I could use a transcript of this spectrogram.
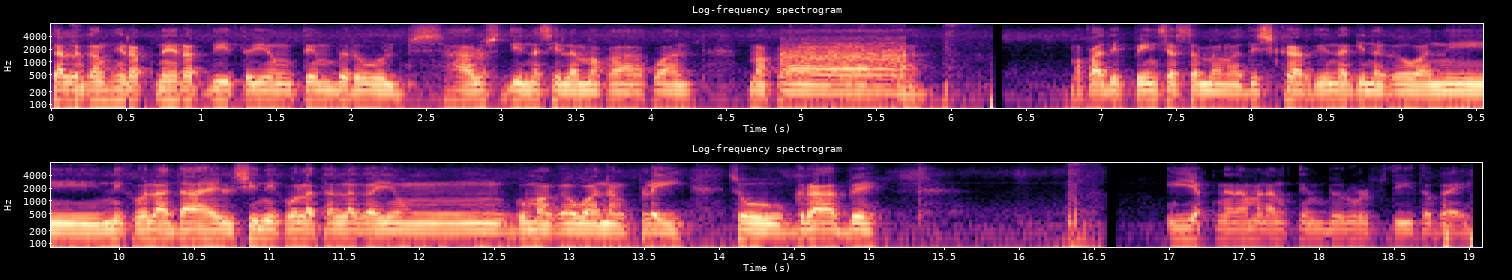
talagang hirap na hirap dito yung Timberwolves. Halos di na sila makakuan, maka makadepensa sa mga discard na ginagawa ni Nicola dahil si Nicola talaga yung gumagawa ng play. So grabe. Iyak na naman ang Timberwolves dito guys.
